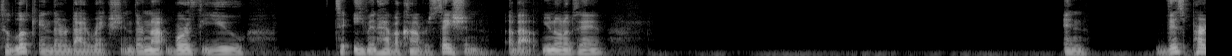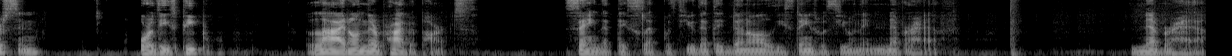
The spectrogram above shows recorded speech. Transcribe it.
to look in their direction. They're not worth you to even have a conversation about. You know what I'm saying? And this person or these people lied on their private parts, saying that they slept with you, that they've done all of these things with you, and they never have. Never have.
